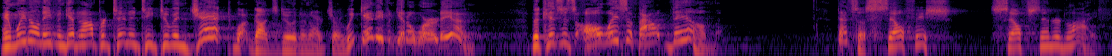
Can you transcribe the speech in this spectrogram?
And we don't even get an opportunity to inject what God's doing in our church. We can't even get a word in because it's always about them. That's a selfish, self centered life.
